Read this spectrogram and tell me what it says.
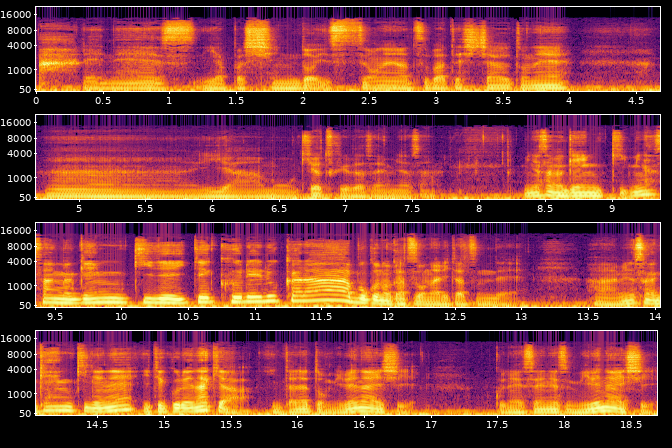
あれね、やっぱしんどいっすよね。夏バテしちゃうとね。うーん。いや、もう気をつけてください、皆さん。皆さんが元気、皆さんが元気でいてくれるから僕の活動成り立つんで、はい、皆さんが元気でね、いてくれなきゃインターネットも見れないし、僕の SNS 見れないし、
